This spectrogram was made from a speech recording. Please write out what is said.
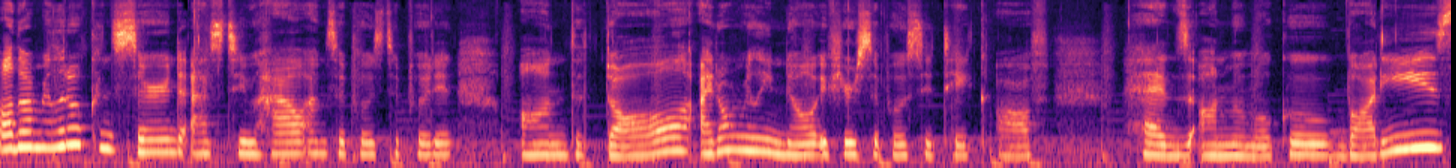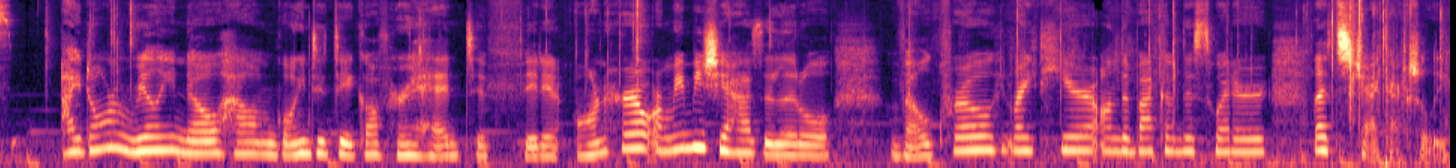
Although I'm a little concerned as to how I'm supposed to put it on the doll. I don't really know if you're supposed to take off heads on Momoko bodies. I don't really know how I'm going to take off her head to fit it on her or maybe she has a little velcro right here on the back of the sweater. Let's check actually.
